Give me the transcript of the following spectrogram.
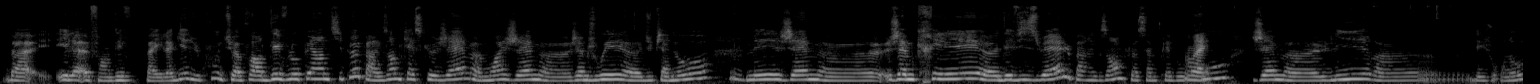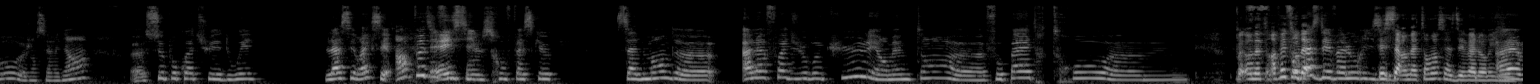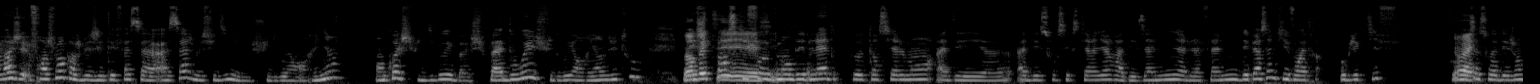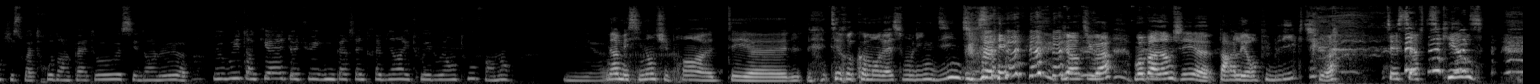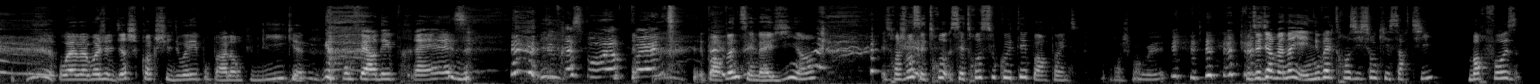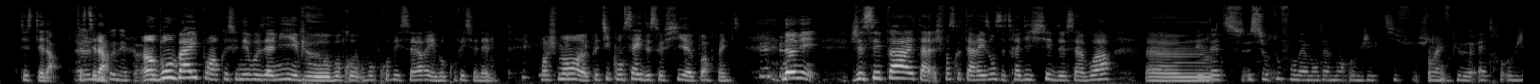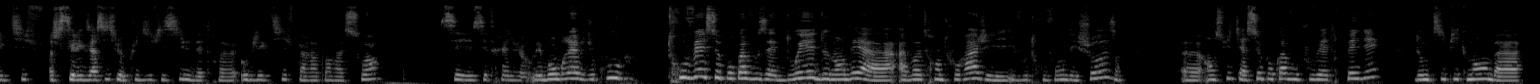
bah, éla- enfin, dé- pas élaguer du coup, tu vas pouvoir développer un petit peu. Par exemple, qu'est-ce que j'aime? Moi, j'aime euh, j'aime jouer euh, du piano, Mm. mais j'aime euh, j'aime créer des visuels, par exemple, ça me plaît beaucoup. Ouais. J'aime lire des journaux, j'en sais rien. Ce pourquoi tu es doué. Là, c'est vrai que c'est un peu Eh, difficile, je trouve, parce que ça demande à la fois du recul et en même temps, euh, faut pas être trop. euh, On a- en fait, faut on a- pas se dévaloriser. c'est ça, on a tendance à se dévaloriser. Ouais, moi, franchement, quand j'étais face à, à ça, je me suis dit, mais je suis douée en rien. En quoi je suis douée? Bah, je suis pas douée, je suis douée en rien du tout. Mais en fait, je pense qu'il faut demander de l'aide potentiellement à des, euh, à des sources extérieures, à des amis, à de la famille, des personnes qui vont être objectifs. Ouais. que ce soit des gens qui soient trop dans le pathos, c'est dans le euh, mais oui, t'inquiète, tu es une personne très bien et tout est doué en tout. Enfin, non. Mais, euh, Non, mais sinon, tu prends euh, tes, euh, tes recommandations LinkedIn, tu sais. Genre, tu vois, moi, par exemple, j'ai parlé en public, tu vois. Tes soft skills. Ouais, bah, moi, je veux dire, je crois que je suis douée pour parler en public, pour faire des presse. Des presses PowerPoint PowerPoint, c'est ma vie, hein. Et franchement, c'est trop, c'est trop sous-côté, PowerPoint. Franchement. Oui. Je peux te dire, maintenant, il y a une nouvelle transition qui est sortie. Morphose, testez-la. Je Testez-la. ne connais pas. Un bon bail pour impressionner vos amis et vos, vos, pro- vos professeurs et vos professionnels. Franchement, euh, petit conseil de Sophie euh, PowerPoint. Non mais, je sais pas, je pense que tu as raison, c'est très difficile de savoir. euh, Et d'être surtout fondamentalement objectif. Je Ouais. trouve que être objectif, c'est l'exercice le plus difficile d'être objectif par rapport à soi. c'est c'est très dur. Mais bon, bref, du coup, trouvez ce pourquoi vous êtes doué, demandez à, à votre entourage et ils vous trouveront des choses. Ensuite, il y a ce pourquoi vous pouvez être payé. Donc, typiquement, bah,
